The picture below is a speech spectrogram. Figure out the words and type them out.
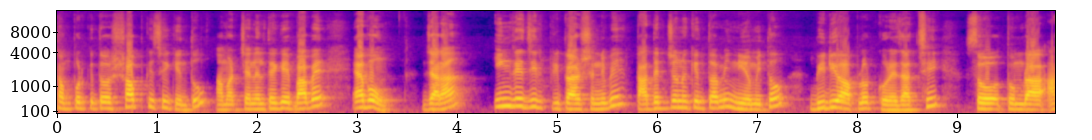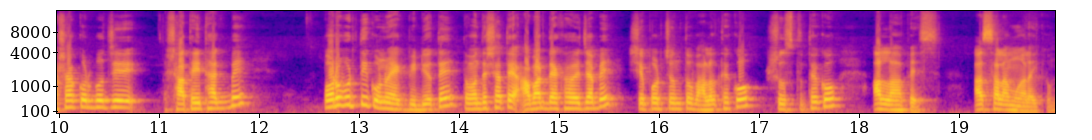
সম্পর্কিত সব কিছুই কিন্তু আমার চ্যানেল থেকে পাবে এবং যারা ইংরেজির প্রিপারেশন নেবে, তাদের জন্য কিন্তু আমি নিয়মিত ভিডিও আপলোড করে যাচ্ছি। সো তোমরা আশা করব যে সাথেই থাকবে। পরবর্তী কোনো এক ভিডিওতে তোমাদের সাথে আবার দেখা হয়ে যাবে। সে পর্যন্ত ভালো থেকো, সুস্থ থেকো। আল্লাহ হাফেজ। আসসালামু আলাইকুম।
